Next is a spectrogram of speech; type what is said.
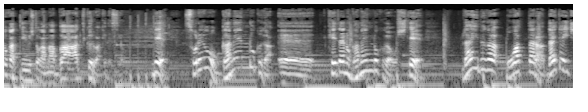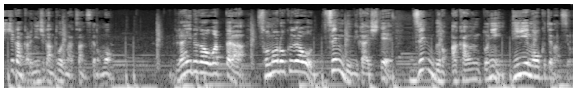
とかっていう人が、まあ、バーってくるわけですよ。で、それを画面録画、えー、携帯の画面録画をして、ライブが終わったら、だいたい1時間から2時間当時もやってたんですけども、ライブが終わったら、その録画を全部見返して、全部のアカウントに DM を送ってたんですよ。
